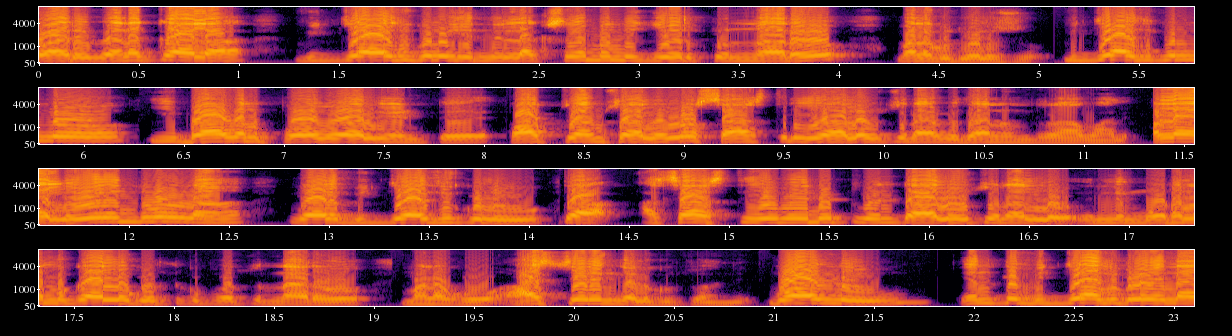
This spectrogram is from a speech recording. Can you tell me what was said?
వారి వెనకాల విద్యార్థికులు ఎన్ని లక్షల మంది చేరుతున్నారో మనకు తెలుసు. విద్యార్థికుల్లో ఈ భావన పోవాలి అంటే పాఠ్యాంశాలలో శాస్త్రీయ ఆలోచన విధానం రావాలి. అలా లేనందువలన వాళ్ళ విద్యార్థికులు అశాస్త్రీయమైనటువంటి ఆలోచనల్లో ఎన్ని మూఢనమ్మకాల్లో కొట్టుకుపోతున్నారో మనకు ఆశ్చర్యం కలుగుతోంది. వాళ్ళు ఎంత విద్యాసుకులైనా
